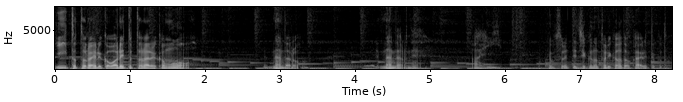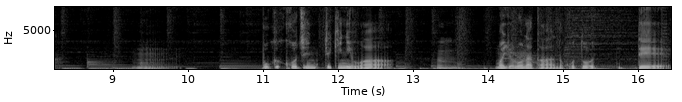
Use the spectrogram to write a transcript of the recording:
いいと捉えるか悪いと捉えるかもなんだろう。なんだろうね。あいい？でもそれって軸の取り方を変えるってことか。うん。僕個人的にはうん。まあ世の中のことで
